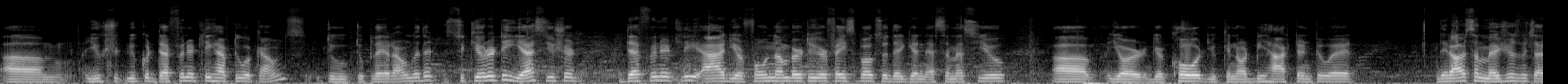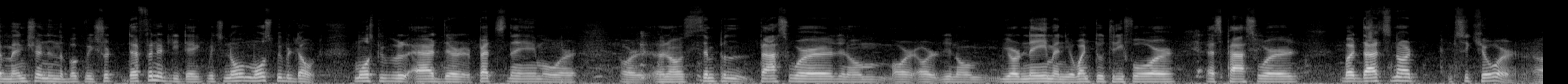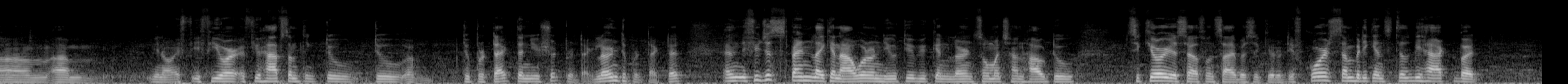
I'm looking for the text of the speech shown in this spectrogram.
Um, you should you could definitely have two accounts to to play around with it. Security yes you should definitely add your phone number to your facebook so they can sms you. Uh, your your code you cannot be hacked into it. There are some measures which I mentioned in the book we should definitely take, which no most people don't. Most people add their pet's name or, or you know, simple password, you know, or or you know, your name and your one two three four as password, but that's not secure. Um, um, you know, if, if you are if you have something to to uh, to protect, then you should protect. Learn to protect it, and if you just spend like an hour on YouTube, you can learn so much on how to secure yourself on cybersecurity. Of course, somebody can still be hacked, but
